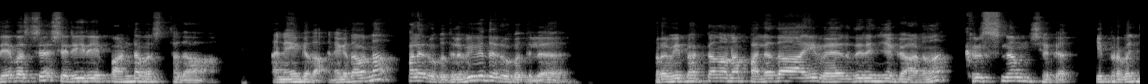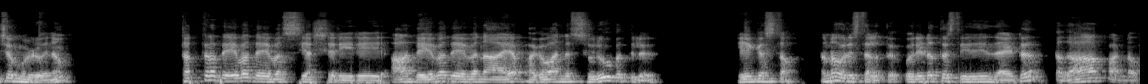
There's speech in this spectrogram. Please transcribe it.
ദേവസ്യ ശരീരേ പാണ്ഡവസ്ഥത അനേകത. അനേകത പറഞ്ഞ പല രൂപത്തിൽ വിവിധ രൂപത്തിൽ. പ്രവിഭക്തം എന്ന് പറഞ്ഞാൽ പലതായി വേർതിരിഞ്ഞ് കാണുന്ന കൃഷ്ണം ജഗത് ഈ പ്രപഞ്ചം മുഴുവനും. തത്ര ദേവദേവസ്യ ശരീരേ. ആ ദേവദേവനായ ഭഗവാന്റെ സ്വരൂപത്തിൽ ഏകസ്ഥം എന്ന ഒരു സ്ഥലത്ത് ഒരിടത്ത് സ്ഥിതി ചെയ്തതായിട്ട് തഥാ പാണ്ഡവ.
